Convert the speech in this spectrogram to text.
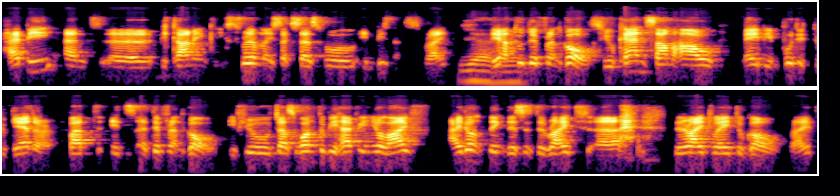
happy and uh, becoming extremely successful in business, right? Yeah. They are two different goals. You can somehow maybe put it together, but it's a different goal. If you just want to be happy in your life, I don't think this is the right uh, the right way to go, right?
